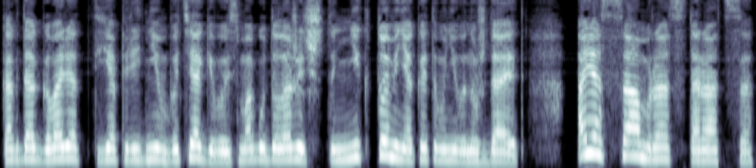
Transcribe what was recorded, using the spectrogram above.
Когда, говорят, я перед ним вытягиваюсь, могу доложить, что никто меня к этому не вынуждает, а я сам рад стараться,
